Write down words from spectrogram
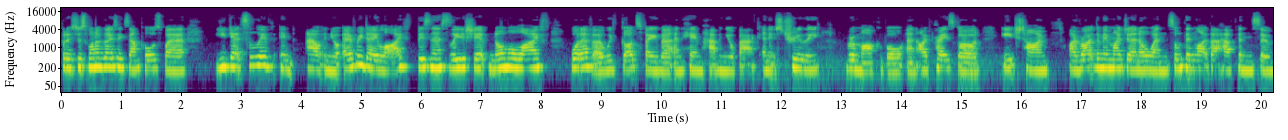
but it's just one of those examples where you get to live in out in your everyday life, business, leadership, normal life, whatever, with God's favor and Him having your back. And it's truly remarkable. And I praise God each time I write them in my journal when something like that happens. So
